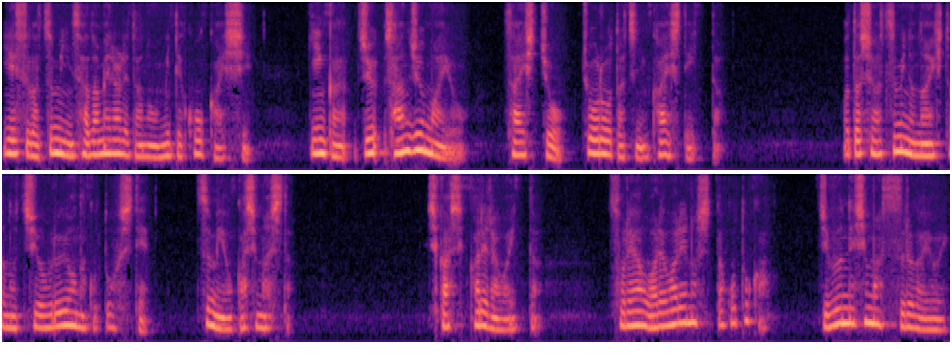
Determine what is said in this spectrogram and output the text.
イエスが罪に定められたのを見て後悔し銀貨30枚を祭司長長老たちに返していった。私は罪のない人の血を売るようなことをして罪を犯しました。しかし彼らは言った。それは我々の知ったことか。自分で始末するがよい。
